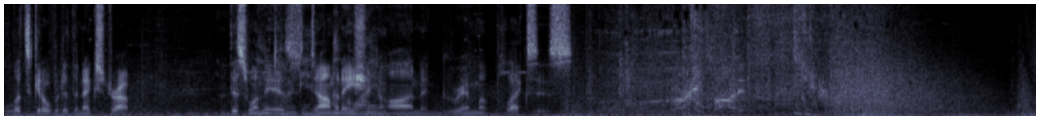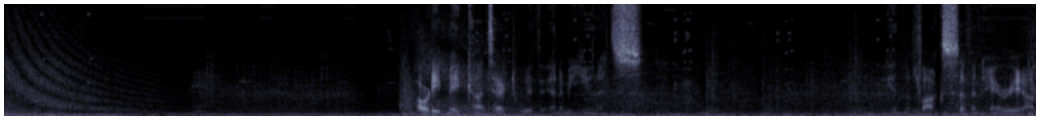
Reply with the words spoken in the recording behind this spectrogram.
Let's get over to the next drop. This one is domination acquired. on Grim Plexus. Spotted. Already made contact with enemy units in the Fox 7 area.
